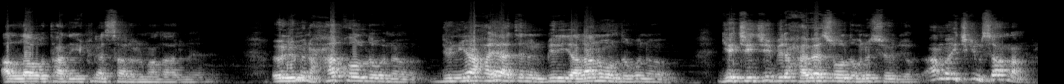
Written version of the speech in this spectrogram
Allahu Teala ipine sarılmalarını, ölümün hak olduğunu, dünya hayatının bir yalan olduğunu, geçici bir heves olduğunu söylüyor. Ama hiç kimse anlamıyor.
